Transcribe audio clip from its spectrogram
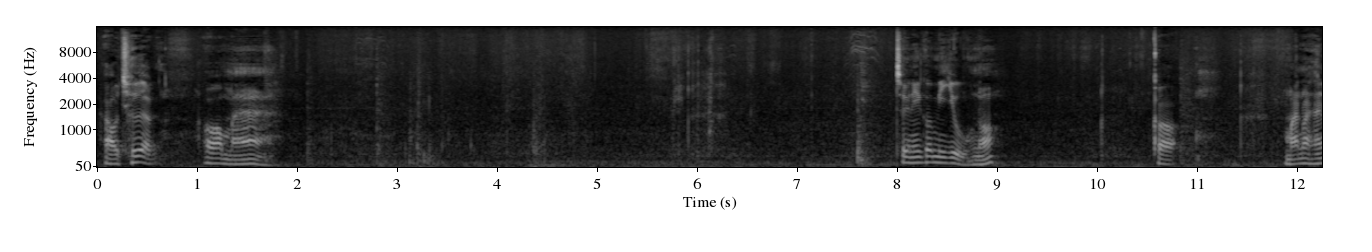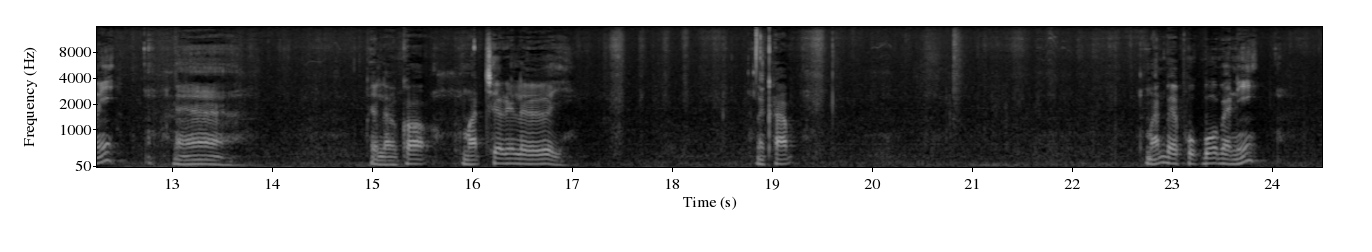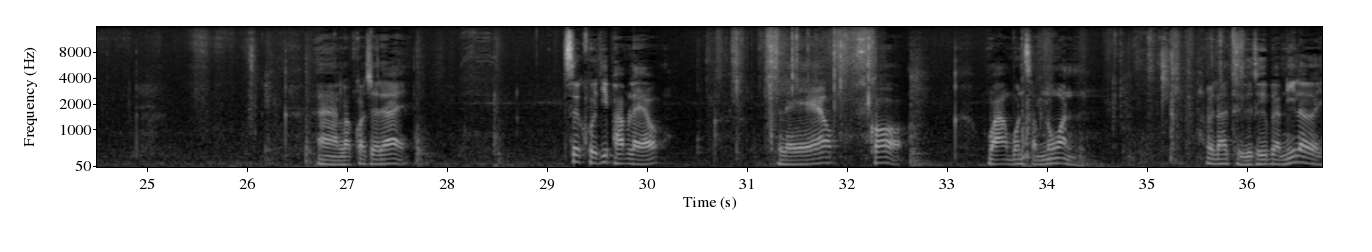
เอาเชือก อ้อมมาเชือกนี้ก็มีอยู่เนาะ ก็มัดมาทางนี้นะแล้วเราก็มัดเชือกได้เลย นะครับ มัดแบบผูกโบแบบนี้ อ่าเราก็จะได้เสื้อคลุยที่พับแล้ว แล้วก็วางบนสำนวน เวลาถือถือแบบนี้เลย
